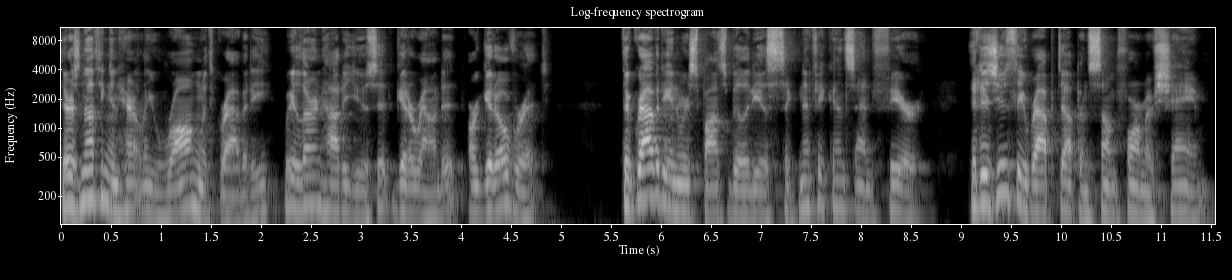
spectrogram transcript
There is nothing inherently wrong with gravity. We learn how to use it, get around it, or get over it. The gravity and responsibility is significance and fear. It is usually wrapped up in some form of shame.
